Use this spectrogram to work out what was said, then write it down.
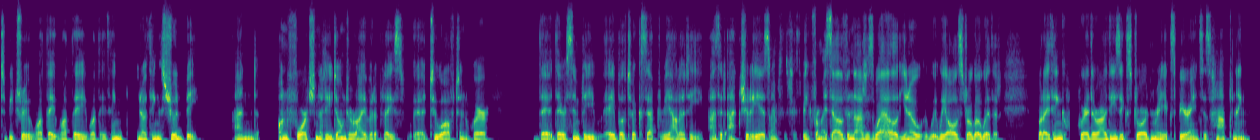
to be true, what they what they what they think you know things should be, and unfortunately don't arrive at a place uh, too often where they, they're simply able to accept reality as it actually is. I speak for myself in that as well. You know, we, we all struggle with it. But I think where there are these extraordinary experiences happening,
